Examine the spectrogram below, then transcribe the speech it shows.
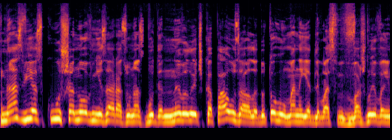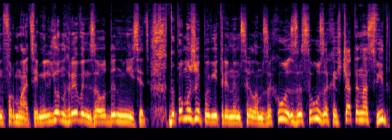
на зв'язку. Шановні, зараз у нас буде невеличка пауза, але до того у мене є для вас важлива інформація. Мільйон гривень за один місяць. Допоможи повітряним силам ЗСУ, ЗСУ захищати нас від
